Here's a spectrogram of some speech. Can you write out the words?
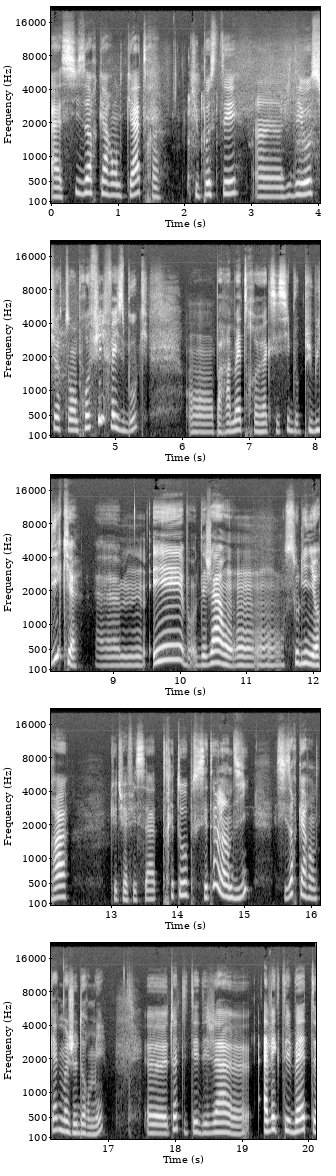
à 6h44, tu postais une vidéo sur ton profil Facebook en paramètres accessibles au public. Euh, et déjà, on, soulignera que tu as fait ça très tôt, parce que c'était un lundi, 6h44, moi je dormais. Euh, toi, tu étais déjà euh, avec tes bêtes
